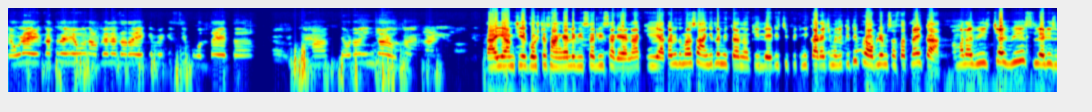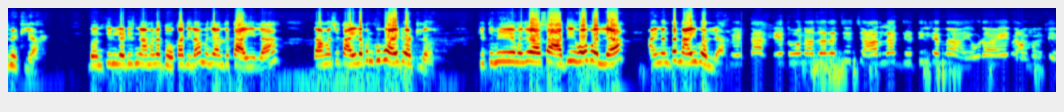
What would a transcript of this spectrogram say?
तेवढ्या एकत्र येऊन आपल्याला जरा एकमेकीशी बोलता येतं तेवढं एन्जॉय होतं. ताई आमची एक गोष्ट सांगायला विसरली सगळ्यांना की आता मी तुम्हाला सांगितलं मित्रांनो की लेडीजची पिकनिक काढायची म्हणजे किती प्रॉब्लेम्स असतात नाही का? आम्हाला वीसच्या वीस लेडीज भेटल्या. दोन तीन लेडीजने आम्हाला धोका दिला म्हणजे आमच्या ताईला. तर आमच्या ताईला पण खूप वाईट वाटलं की तुम्ही म्हणजे असं आधी हो बोलल्या आणि नंतर नाही बोलल्या. भेटणार. ते दोन हजाराचे चार लाख देतील त्यांना. एवढं आहे सामर्थ्य.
